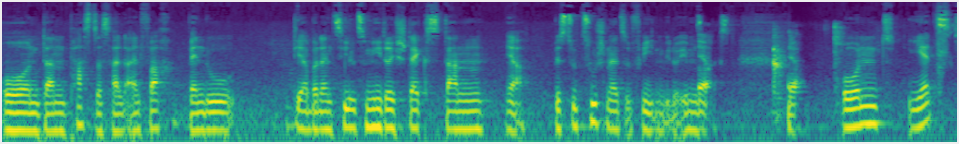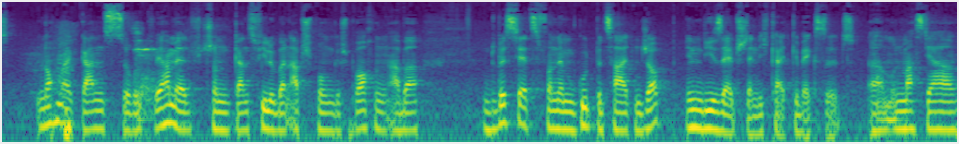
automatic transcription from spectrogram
Und dann passt das halt einfach. Wenn du dir aber dein Ziel zu niedrig steckst, dann ja, bist du zu schnell zufrieden, wie du eben ja. sagst. Ja. Und jetzt nochmal ganz zurück. Wir haben ja schon ganz viel über den Absprung gesprochen, aber du bist jetzt von einem gut bezahlten Job in die Selbstständigkeit gewechselt ähm, und machst ja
